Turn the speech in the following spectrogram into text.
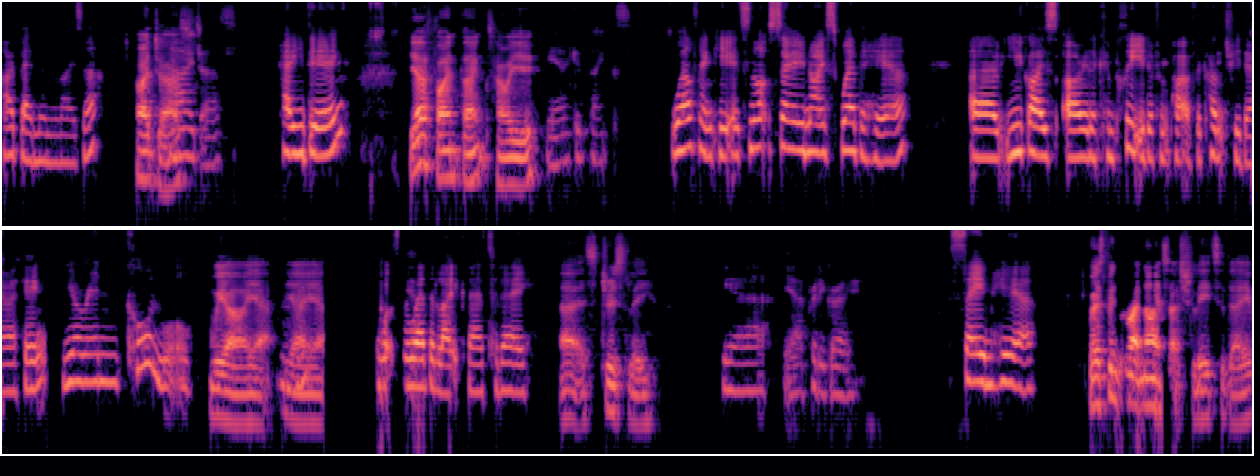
Hi, Ben and Eliza. Hi, Jazz. Hi, Jazz. How are you doing? Yeah, fine, thanks. How are you? Yeah, good, thanks. Well, thank you. It's not so nice weather here. Uh, you guys are in a completely different part of the country there, I think. You're in Cornwall. We are, yeah, yeah, Mhm. yeah. What's the weather like there today? Uh, it's drizzly, Yeah, Yeah, pretty grey. same here. but it's been quite nice actually today.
